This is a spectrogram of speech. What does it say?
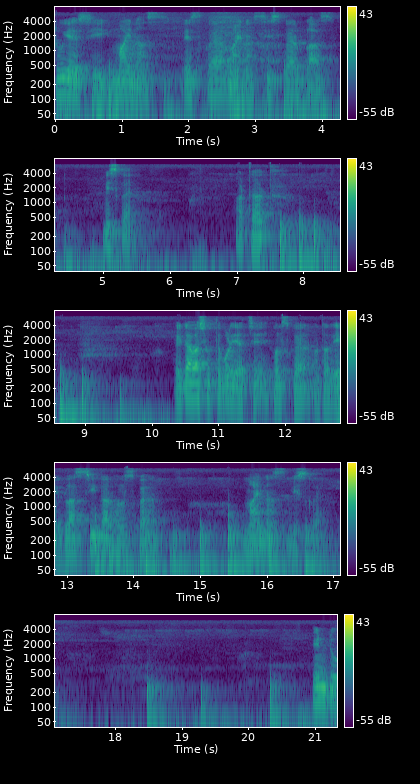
two a c minus a square minus c square plus b square অর্থাৎ এটা আবার সূত্রে পড়ে যাচ্ছে হোল স্কোয়ার অর্থাৎ এ প্লাস সি তার whole square minus b square into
